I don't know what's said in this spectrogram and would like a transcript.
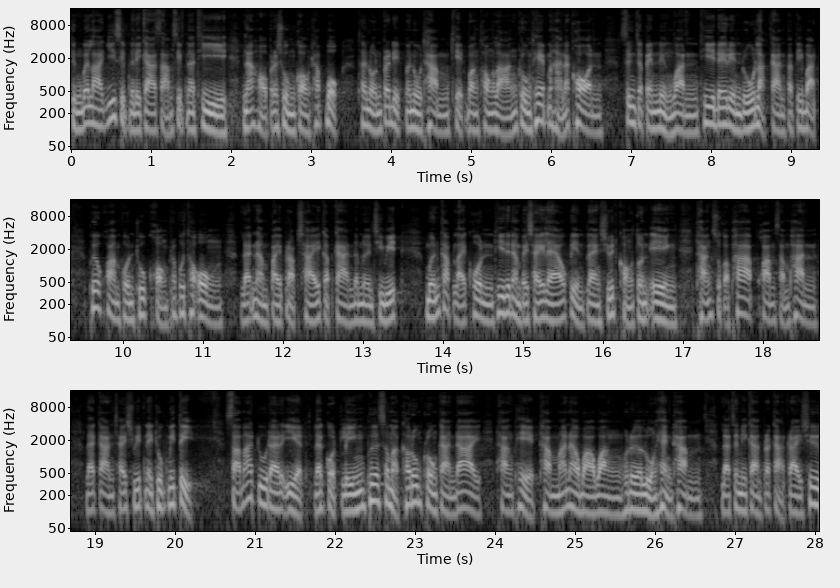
ถึงเวลา 20นาฬิกา30 นาทีณหอประชุมกองทัพบบก ถนนประดิษฐ์มนูธรรมเขตวังทองหลางกรุงเทพมหานคร ซึ่งจะเป็นหนึ่งวันที่ได้เรียนรู้หลักการปฏิบัติ เพื่อความพ้นทุกข์ของพระพุทธองค์ และนำไปปรับใช้กับการดำเนินชีวิต เหมือนกับหลายคนที่ได้นำไปใช้แล้วเปลี่ยนแปลงชีวิตของตนเอง ทั้งสุขภาพความสัมพันธ์ และการใช้ชีวิตในทุกมิติ สามารถดูรายละเอียดและกดลิงก์เพื่อสมัครเข้าร่วมโครงการได้ ทางเพจธรรมนาวาวังเรือหลวงแห่งธรรม และจะมีการประกาศรายชื่อ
